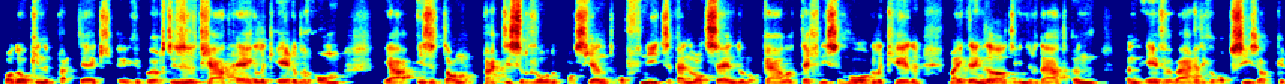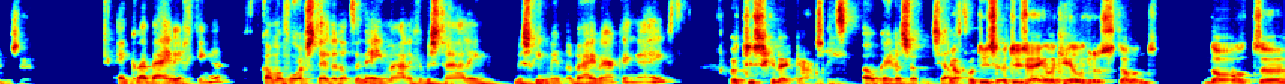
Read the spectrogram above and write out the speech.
wat ook in de praktijk uh, gebeurt. Dus het gaat eigenlijk eerder om, ja, is het dan praktischer voor de patiënt of niet? En wat zijn de lokale technische mogelijkheden? Maar ik denk dat het inderdaad een, een evenwaardige optie zou kunnen zijn. En qua bijwerkingen? Ik kan me voorstellen dat een eenmalige bestraling misschien minder bijwerkingen heeft. Het is gelijkaardig. Oké, dat is ook hetzelfde. Ja, het, is, het is eigenlijk heel geruststellend dat het uh,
